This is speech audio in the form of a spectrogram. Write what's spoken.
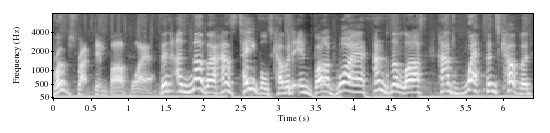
ropes wrapped in barbed wire. Then another has tables covered in barbed wire, and the last had weapons covered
